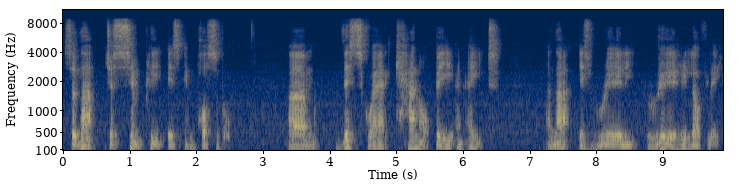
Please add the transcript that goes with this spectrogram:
So that just simply is impossible. Um, this square cannot be an 8 and that is really really lovely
